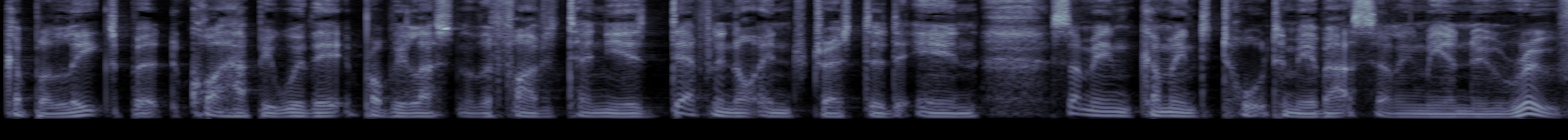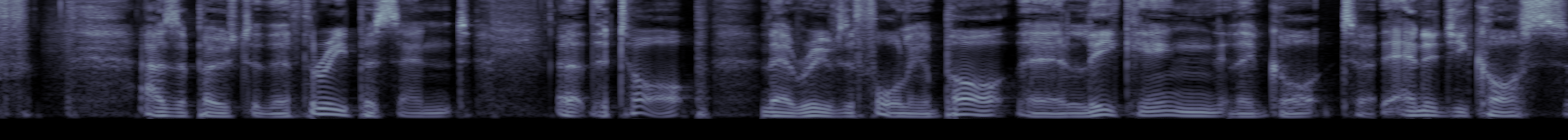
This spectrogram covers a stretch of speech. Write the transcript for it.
couple of leaks, but quite happy with it. Probably last another five to 10 years. Definitely not interested in someone coming to talk to me about selling me a new roof. As opposed to the 3% at the top, their roofs are falling apart, they're leaking, they've got uh, energy costs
